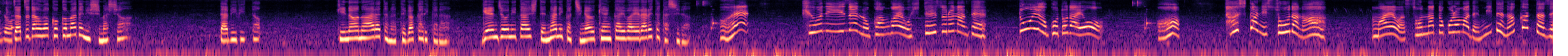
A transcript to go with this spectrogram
ぞ。雑談はここまでにしましょう旅人。昨日の新たな手がかりから現状に対して何か違う見解は得られたかしら。え？急に以前の考えを否定するなんてどういうことだよ？あ確かにそうだな。前はそんなところまで見てなかったぜ。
